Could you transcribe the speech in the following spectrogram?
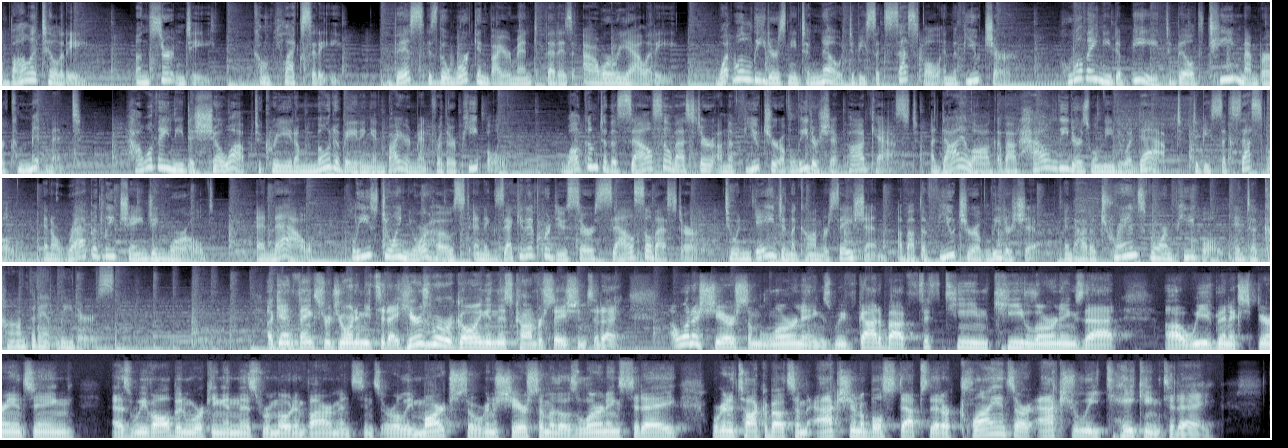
volatility, uncertainty, complexity. This is the work environment that is our reality. What will leaders need to know to be successful in the future? Who will they need to be to build team member commitment? How will they need to show up to create a motivating environment for their people? Welcome to the Sal Sylvester on the Future of Leadership podcast, a dialogue about how leaders will need to adapt to be successful in a rapidly changing world. And now, please join your host and executive producer, Sal Sylvester, to engage in the conversation about the future of leadership and how to transform people into confident leaders. Again, thanks for joining me today. Here's where we're going in this conversation today. I want to share some learnings. We've got about 15 key learnings that uh, we've been experiencing as we've all been working in this remote environment since early March. So, we're going to share some of those learnings today. We're going to talk about some actionable steps that our clients are actually taking today.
